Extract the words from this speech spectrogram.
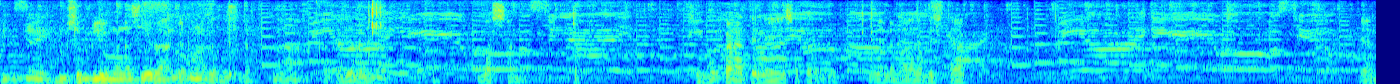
Posible, posible man nasira agad mga kabisdak na kakahiram na basag. Subukan natin ni super glue. Yan ang mga kabisdak. Yan.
